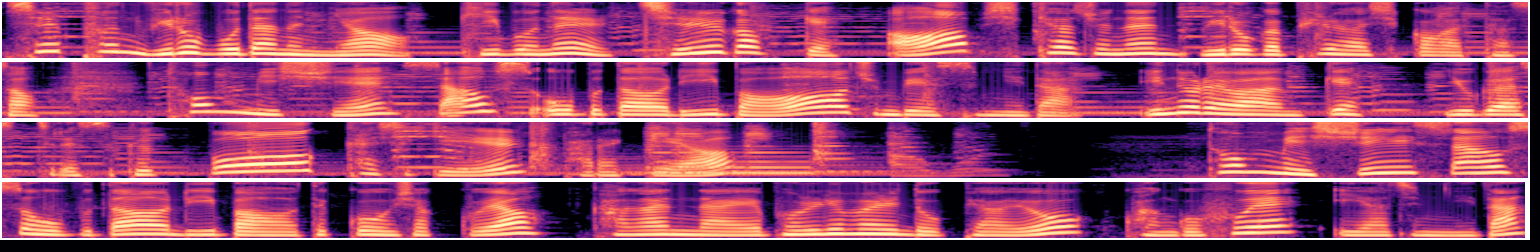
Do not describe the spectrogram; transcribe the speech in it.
슬픈 위로보다는요, 기분을 즐겁게 up 시켜주는 위로가 필요하실 것 같아서 톰 미쉬의 of the River 준비했습니다. 이 노래와 함께 육아 스트레스 극복하시길 바랄게요. 톰 미쉬 South of the River 듣고 오셨고요. 강한나의 볼륨을 높여요. 광고 후에 이어집니다.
